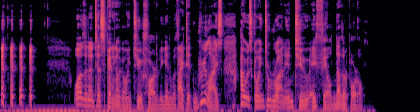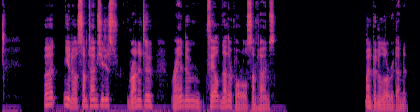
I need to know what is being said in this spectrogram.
Wasn't anticipating on going too far to begin with. I didn't realize I was going to run into a failed nether portal. But, you know, sometimes you just run into random failed nether portals sometimes. Might have been a little redundant.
